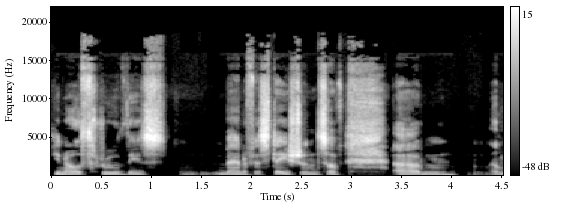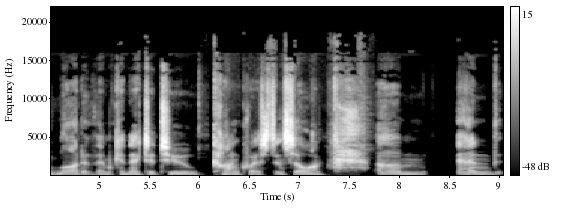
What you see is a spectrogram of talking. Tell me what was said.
you know, through these manifestations of um, a lot of them connected to conquest and so on. Um, and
